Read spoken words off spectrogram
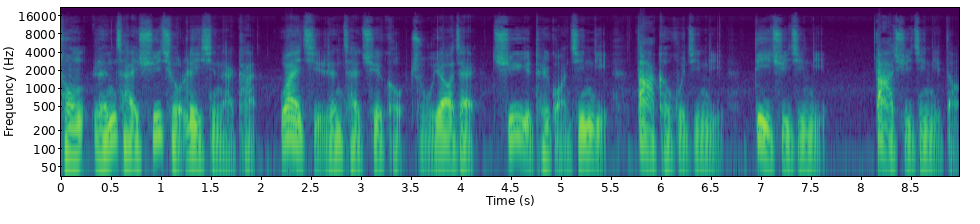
从人才需求类型来看，外企人才缺口主要在区域推广经理、大客户经理、地区经理、大区经理等。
